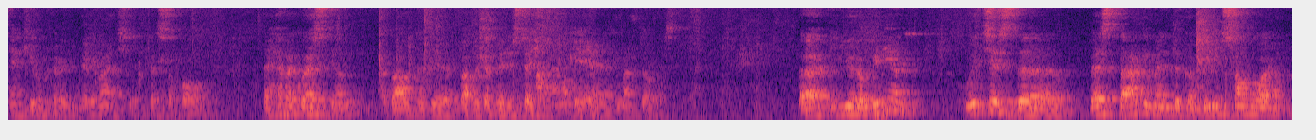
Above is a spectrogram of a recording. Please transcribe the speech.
Thank you very, very much, first of all. I have a question about the public administration. I'm okay. Uh, in your opinion, which is the best argument to convince someone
